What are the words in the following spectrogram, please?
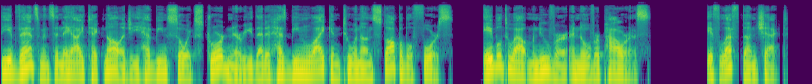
The advancements in AI technology have been so extraordinary that it has been likened to an unstoppable force, able to outmaneuver and overpower us. If left unchecked,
